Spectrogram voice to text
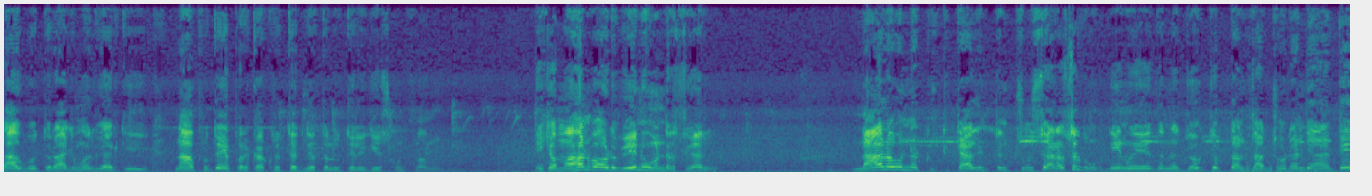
తాగుబోతు రాజమౌళి గారికి నా హృదయపూర్వక కృతజ్ఞతలు తెలియజేసుకుంటున్నాను. ఇక మహానుభావుడు వేణు వండర్స్ గారు నాలో ఉన్నటువంటి టాలెంట్ని చూశారు అసలు నేను ఏదన్నా జోక్ చెప్తాను సార్ చూడండి అని అంటే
